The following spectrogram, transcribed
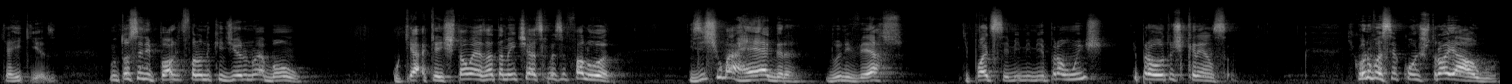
que é riqueza. Não estou sendo hipócrita falando que dinheiro não é bom. O que a questão é exatamente essa que você falou. Existe uma regra do universo que pode ser mimimi para uns e para outros crença. Que quando você constrói algo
